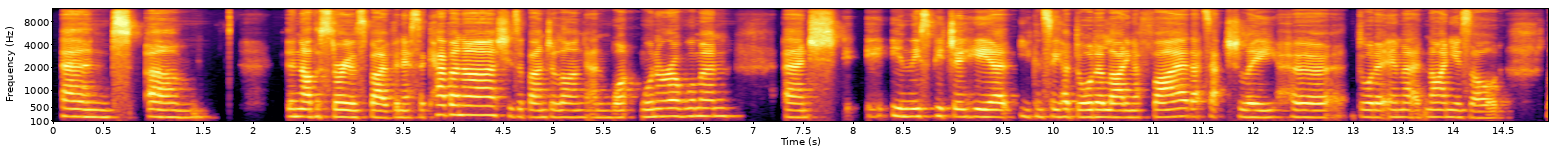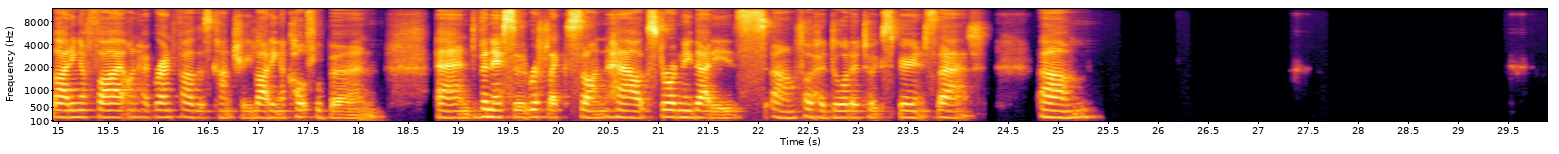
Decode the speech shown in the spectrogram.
And um, another story was by Vanessa Cavanagh. She's a Bundjalung and Wonnarua woman. And she, in this picture here, you can see her daughter lighting a fire. That's actually her daughter Emma at nine years old, lighting a fire on her grandfather's country, lighting a cultural burn. And Vanessa reflects on how extraordinary that is um, for her daughter to experience that. Um,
